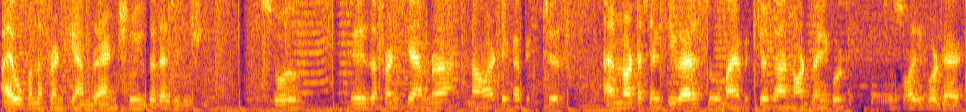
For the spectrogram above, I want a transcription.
i open the front camera and show you the resolution. So here is the front camera. Now i take a picture. I'm not a selfie guy so my pictures are not very good. So sorry for that.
